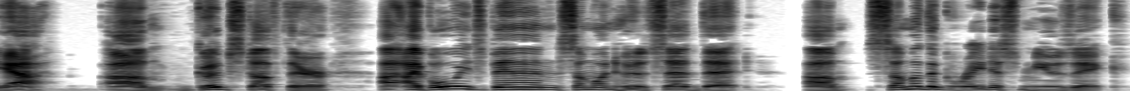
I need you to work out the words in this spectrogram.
Yeah. Um, good stuff there. I, have always been someone who has said that um, some of the greatest music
